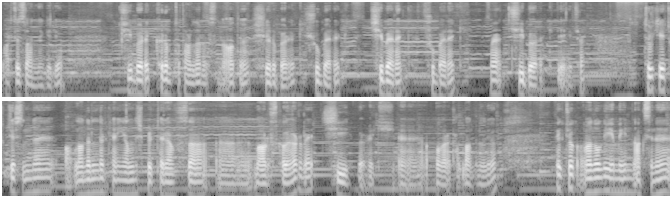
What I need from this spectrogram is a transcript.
parçası haline geliyor. Çiğ börek Kırım Tatarlar arasında adı şır börek, şu börek, çi börek, şu börek veya çiğ börek diye geçer. Türkiye Türkçesinde adlandırılırken yanlış bir telaffuza e, maruz kalıyor ve çiğ börek e, olarak adlandırılıyor. Pek çok Anadolu yemeğinin aksine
